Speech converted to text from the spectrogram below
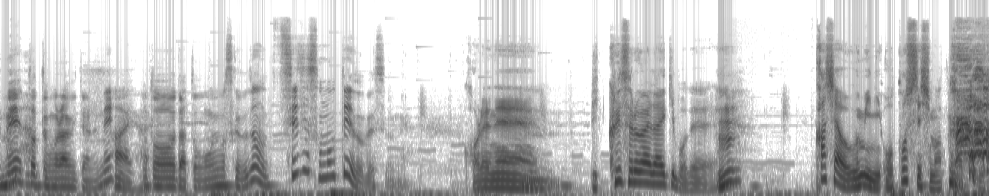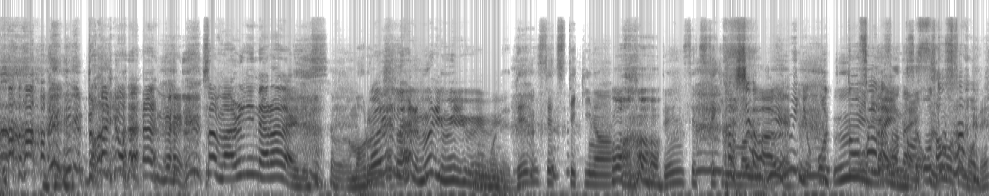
ね 取ってもらうみたいなね、はいはい。ことだと思いますけどでもせいぜいその程度ですよね。これね、うん。びっくりするぐらい大規模でん貨車を海に落としてしまった どうにもならない。それは丸にならないです。丸丸になる無理無理無理無もうね理。伝説的な伝説的な貨車は海に落とさないんですよ。落とさもそもね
